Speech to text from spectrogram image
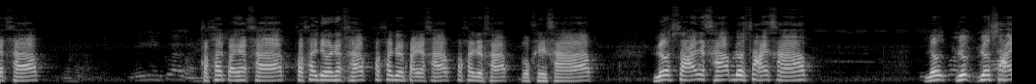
นะครับเออนี่กินกล้วยก่อนค่อยๆไปนะครับค่อยๆเดินนะครับค่อยๆเดินไปนะครับค่อยๆเดินครับ โอเคครับเลี้ยวซ้ายนะครับเลี้ยวซ้ายครับเลี้ยวเลี้ยวเลี้ยวซ้าย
